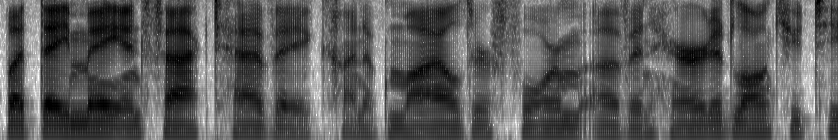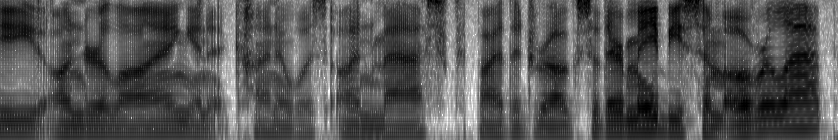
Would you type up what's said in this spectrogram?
but they may in fact have a kind of milder form of inherited long QT underlying, and it kind of was unmasked by the drug. So there may be some overlap,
